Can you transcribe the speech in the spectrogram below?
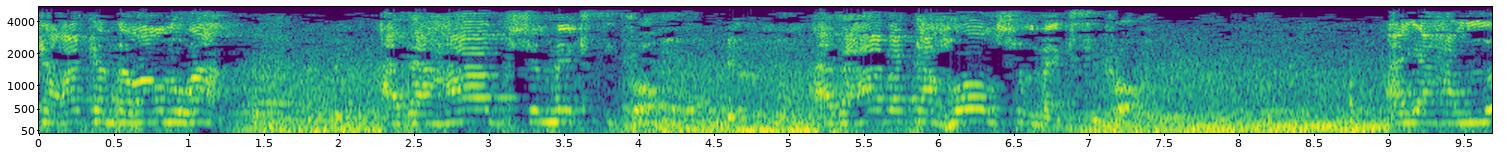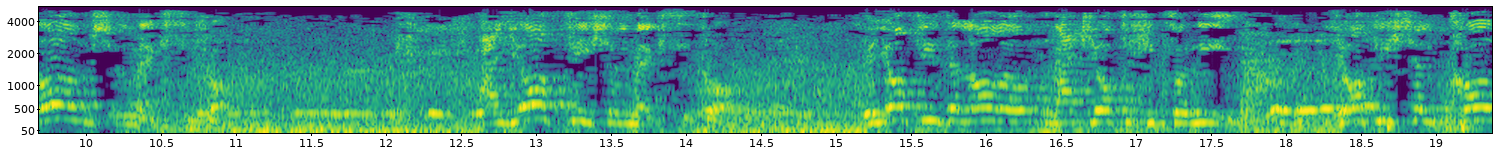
קרה כאן דבר נורא. הזהב של מקסיקו, הזהב הטהור של מקסיקו, היהלום של מקסיקו, היופי של מקסיקו. ויופי זה לא רק יופי חיצוני, יופי של כל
